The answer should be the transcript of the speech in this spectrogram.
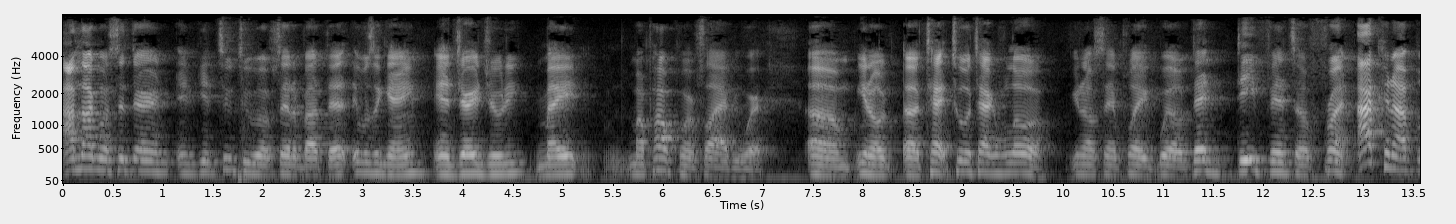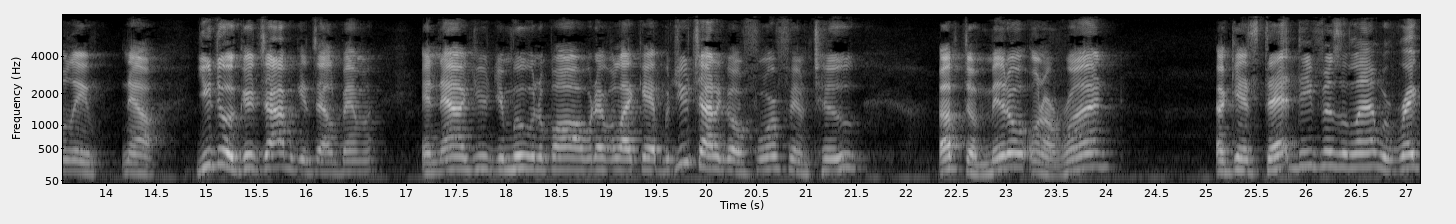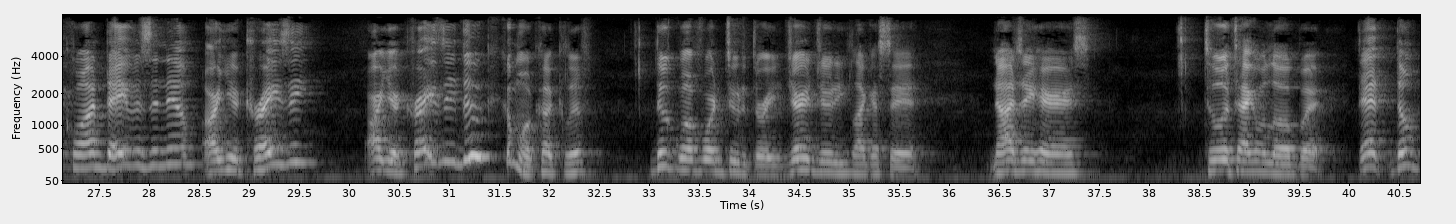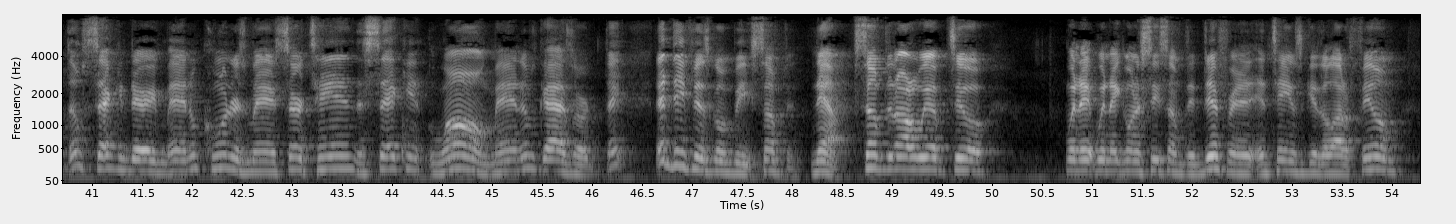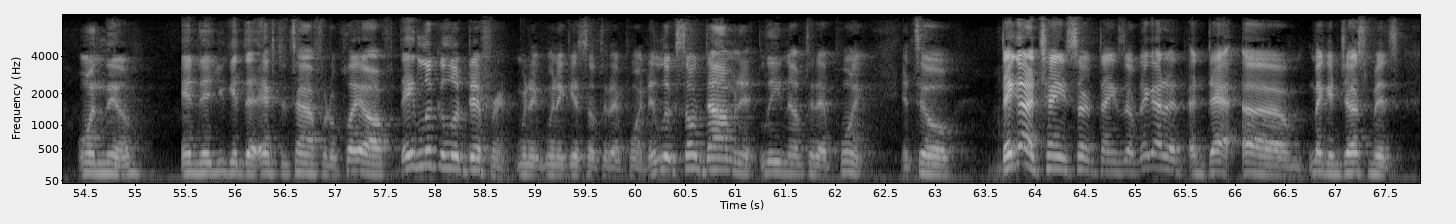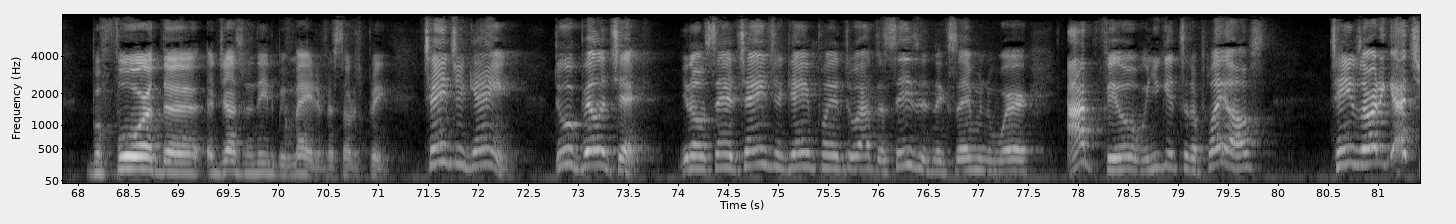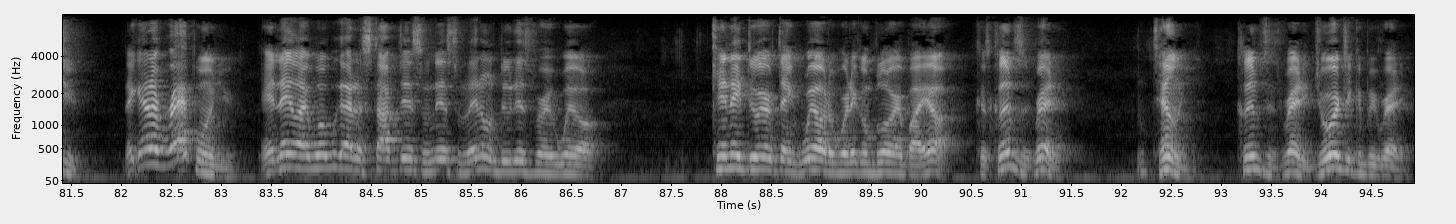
I'm not going to sit there and, and, get too too upset about that. It was a game, and Jerry Jeudy made my popcorn fly everywhere. Um, you know, uh, attack, Tua Tagovailoa, you know what I'm saying, played well. That defensive front, I cannot believe. Now, you do a good job against Alabama, and now you you're moving the ball, whatever like that. But you try to go fourth and two, up the middle on a run against that defensive line with Raekwon Davis in them? Are you crazy? Are you crazy, Duke? Come on, Cutcliffe. Duke 142 to 3. Jerry Jeudy, like I said. Najee Harris. Tua Tagovailoa, but that them them secondary man, them corners man, Surtain the second, long man, those guys are they that defense gonna be something. Now something all the way up till when they when they're gonna see something different and teams get a lot of film on them, and then you get that extra time for the playoff. They look a little different when it when it gets up to that point. They look so dominant leading up to that point until they gotta change certain things up. They gotta adapt, um, make adjustments before the adjustments need to be made, if it's so to speak. Change your game. Do a Belichick. You know what I'm saying? Change your game plan throughout the season, Nick Saban, where I feel when you get to the playoffs, teams already got you. They got a wrap on you. And they like, well, we got to stop this and this. they don't do this very well. Can they do everything well to where they're going to blow everybody up? Because Clemson's ready. I'm telling you. Clemson's ready. Georgia could be ready.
